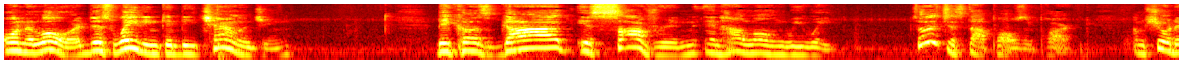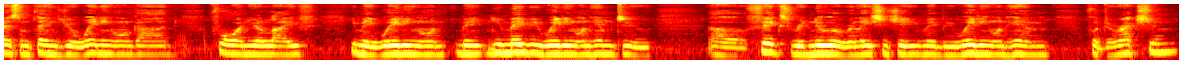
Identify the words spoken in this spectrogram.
on the Lord, this waiting can be challenging because God is sovereign in how long we wait. So let's just stop, pause, and park. I'm sure there's some things you're waiting on God for in your life. You may waiting on you may be waiting on Him to uh, fix, renew a relationship. You may be waiting on Him for direction.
